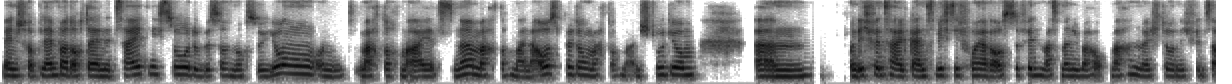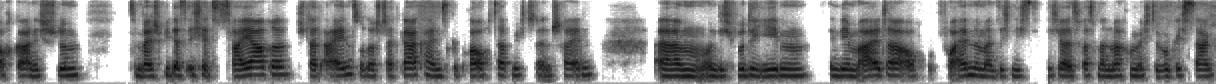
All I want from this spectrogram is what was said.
Mensch, verplemper doch deine Zeit nicht so, du bist doch noch so jung und mach doch mal jetzt, ne, mach doch mal eine Ausbildung, mach doch mal ein Studium. Ähm, und ich finde es halt ganz wichtig, vorher rauszufinden, was man überhaupt machen möchte. Und ich finde es auch gar nicht schlimm, zum Beispiel, dass ich jetzt zwei Jahre statt eins oder statt gar keins gebraucht habe, mich zu entscheiden. Ähm, und ich würde jedem in dem Alter, auch vor allem wenn man sich nicht sicher ist, was man machen möchte, wirklich sagen,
